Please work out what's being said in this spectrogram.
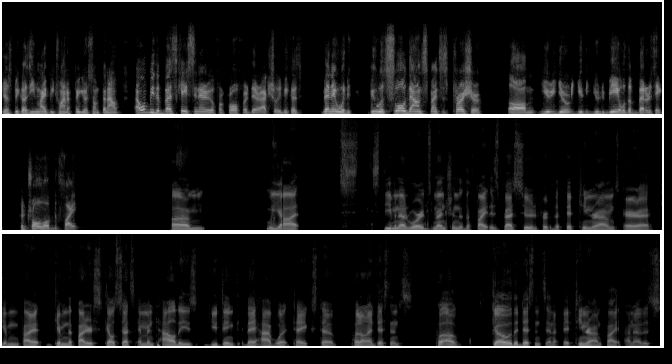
just because he might be trying to figure something out. That would be the best case scenario for Crawford there, actually, because then it would if he would slow down Spence's pressure, um, you you you you'd be able to better take control of the fight. Um, we got Stephen Edwards mentioned that the fight is best suited for the 15 rounds era, given the fight, given the fighter's skill sets and mentalities. Do you think they have what it takes to put on a distance, put out go the distance in a 15 round fight? I know this.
